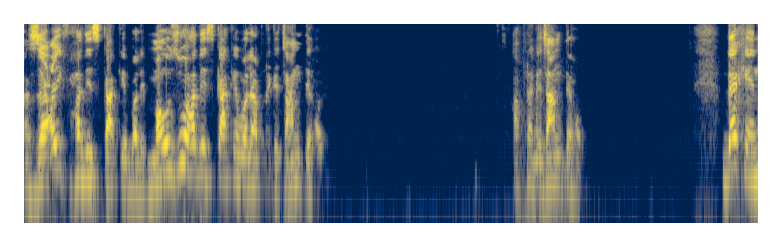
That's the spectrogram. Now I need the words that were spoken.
জাইফ হাদিস কাকে বলে মৌজু হাদিস কাকে বলে আপনাকে জানতে হবে। আপনাকে জানতে হবে। দেখেন,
